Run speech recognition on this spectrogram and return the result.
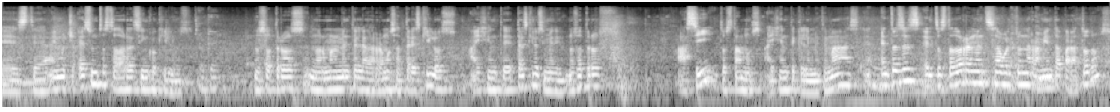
Este, hay mucho, es un tostador de 5 kilos. Ok. Nosotros normalmente le agarramos a 3 kilos. Hay gente, 3 kilos y medio. Nosotros así tostamos. Hay gente que le mete más. Entonces el tostador realmente se ha vuelto una herramienta para todos.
